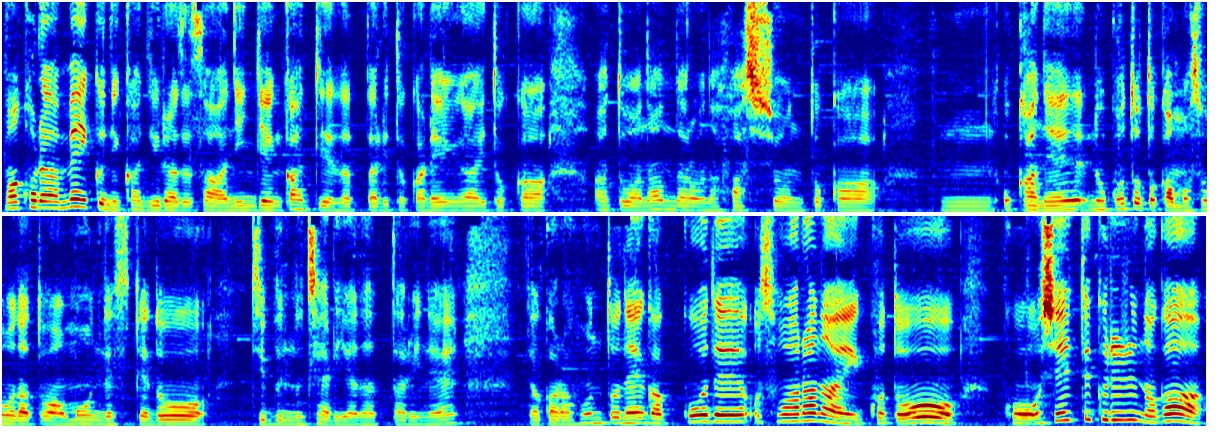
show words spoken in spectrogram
まあこれはメイクに限らずさ人間関係だったりとか恋愛とかあとは何だろうなファッションとかうんお金のこととかもそうだとは思うんですけど自分のキャリアだったりね。だから本当ね学校で教わらないことをこう教えてくれるのが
